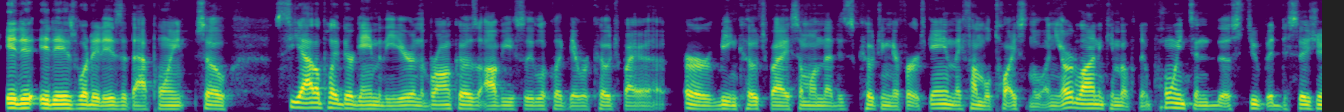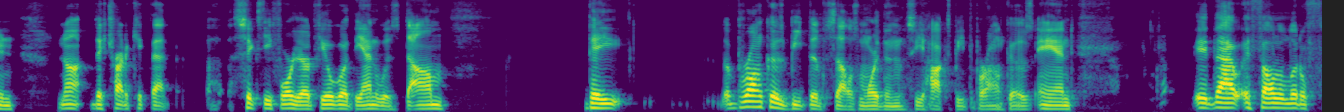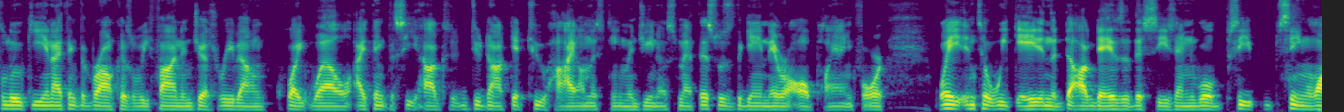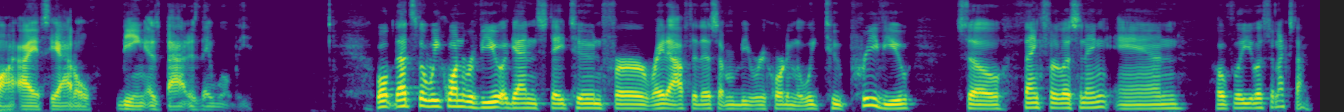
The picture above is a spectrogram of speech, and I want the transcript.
it it is what it is at that point. So Seattle played their game of the year, and the Broncos obviously looked like they were coached by a or being coached by someone that is coaching their first game. They fumbled twice on the one yard line and came up with no points, and the stupid decision not they try to kick that uh, 64 yard field goal at the end was dumb. They the Broncos beat themselves more than the Seahawks beat the Broncos, and it that it felt a little fluky. And I think the Broncos will be fine and just rebound quite well. I think the Seahawks do not get too high on this team and Geno Smith. This was the game they were all planning for. Wait until week eight in the dog days of this season. We'll see seeing why I have Seattle being as bad as they will be. Well, that's the week one review. Again, stay tuned for right after this. I'm going to be recording the week two preview. So thanks for listening, and hopefully you listen next time.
